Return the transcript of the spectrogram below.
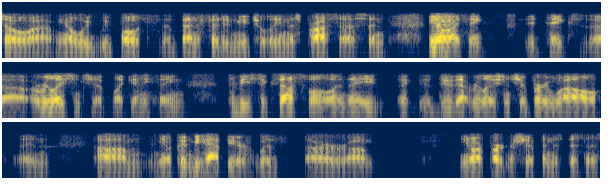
So uh, you know, we we both have benefited mutually in this process, and you know, I think it takes uh, a relationship like anything to be successful, and they, they do that relationship very well, and um, you know, couldn't be happier with our um, you know our partnership in this business.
